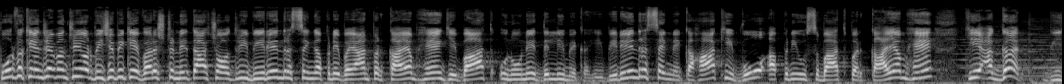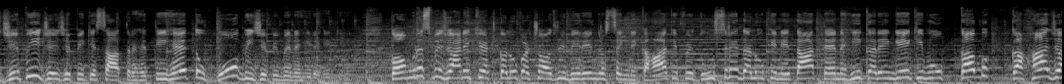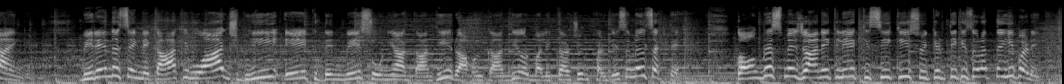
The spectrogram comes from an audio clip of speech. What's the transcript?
पूर्व केंद्रीय मंत्री और बीजेपी के वरिष्ठ नेता चौधरी बीरेंद्र सिंह अपने बयान पर कायम हैं। ये बात उन्होंने दिल्ली में कही। बीरेंद्र सिंह ने कहा कि वो अपनी उस बात पर कायम हैं कि अगर बीजेपी जेजेपी के साथ रहती है तो वो बीजेपी में नहीं रहेगी। कांग्रेस में जाने की अटकलों पर चौधरी बीरेंद्र सिंह ने कहा कि फिर दूसरे दलों के नेता तय नहीं करेंगे कि वो कब, कहाँ जाएँगे। बीरेंद्र सिंह ने कहा कि वो आज भी एक दिन में सोनिया गांधी, राहुल गांधी और मल्लिकार्जुन खड़गे से मिल सकते हैं। कांग्रेस में जाने के लिए किसी की स्वीकृति की ज़रूरत नहीं पड़ेगी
